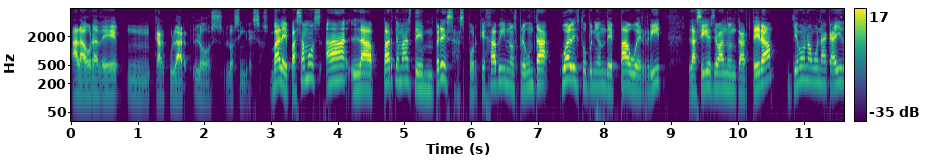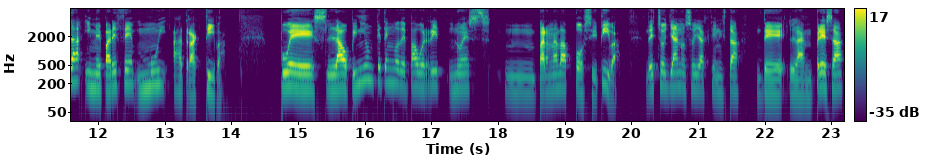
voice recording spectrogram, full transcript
a la hora de mm, calcular los, los, ingresos. Vale, pasamos a la parte más de empresas, porque Javi nos pregunta cuál es tu opinión de Power Read. ¿La sigues llevando en cartera? Lleva una buena caída y me parece muy atractiva. Pues la opinión que tengo de Power Read no es mm, para nada positiva. De hecho, ya no soy accionista de la empresa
